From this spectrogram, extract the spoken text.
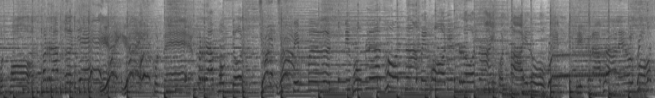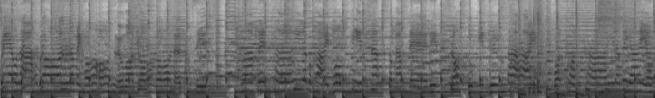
คุณพ่อรับเอิญแย่คุณแม่รับผมจนสิบหมื่นนี่ผมเหลือทนนะไม่ขอดิ้นรนให้คนขายโลกกินที่กราบลาแล้วขอแจวลาจอนแล้วไม่ขออ้อนววอนงอนทั้ำสิ้น หากเป็นเคยแล้วต้องขายผมกินนะต้องอับแต่ดินเพราะถูกกินถึงตายหมดคนขายแล้วไม่ยายยัง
